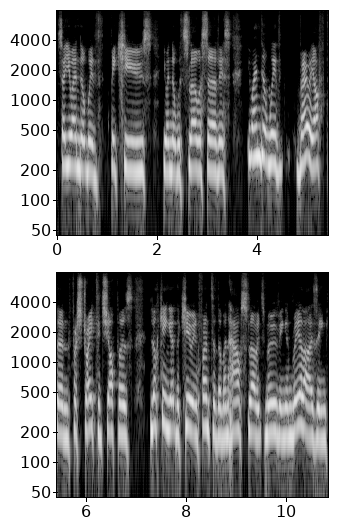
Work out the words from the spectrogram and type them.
So you end up with big queues, you end up with slower service, you end up with very often frustrated shoppers looking at the queue in front of them and how slow it's moving and realizing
